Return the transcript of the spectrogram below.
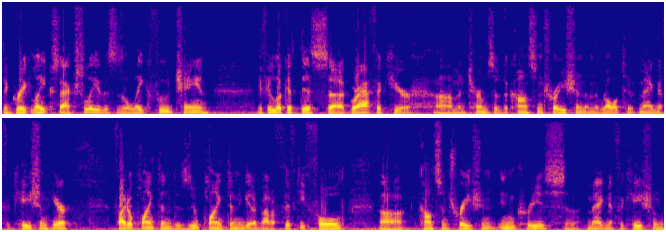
the Great Lakes actually. This is a lake food chain. If you look at this uh, graphic here um, in terms of the concentration and the relative magnification here, phytoplankton to zooplankton, you get about a 50-fold uh, concentration increase, uh, magnification.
